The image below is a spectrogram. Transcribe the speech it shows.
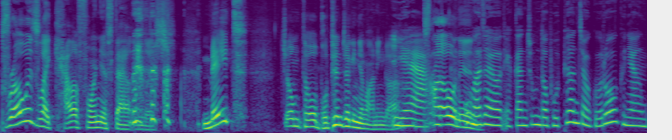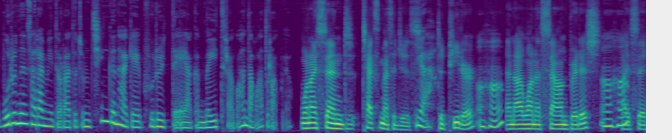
bro is like California style English. mate? 좀더 보편적인 영어 아닌가? Yeah. bro는 어, 맞아요. 약간 좀 더 보편적으로 그냥 모르는 사람이더라도 좀 친근하게 부를 때 약간 mate라고 한다고 하더라고요. when I send text messages Yeah. to Peter Uh-huh. and I want to sound British, I say,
